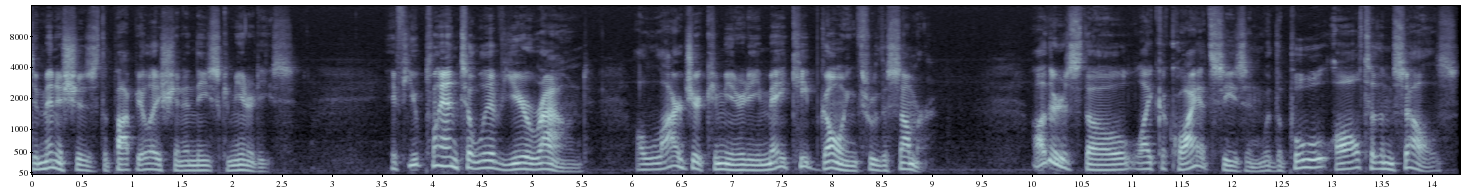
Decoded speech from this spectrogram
diminishes the population in these communities. If you plan to live year round, a larger community may keep going through the summer. Others, though, like a quiet season with the pool all to themselves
